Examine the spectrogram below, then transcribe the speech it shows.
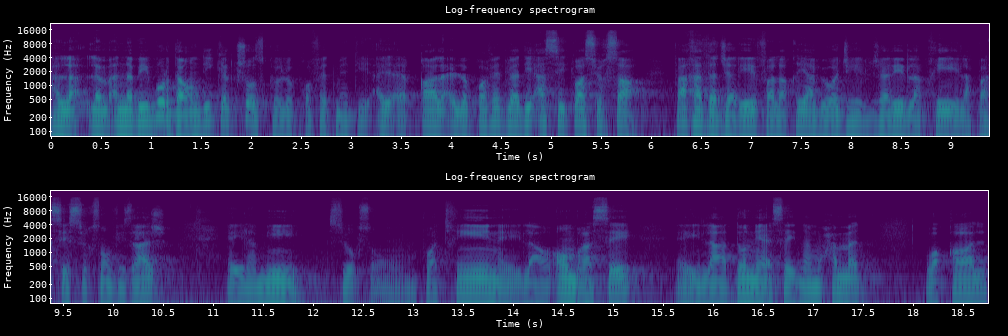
Nabi Bourda, on dit quelque chose que le prophète dit. Le prophète lui a dit Assieds-toi sur ça. Jarir l'a pris, il l'a passé sur son visage et il a mis sur son poitrine et il l'a embrassé et il a donné à Sayyidina Muhammad وقال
